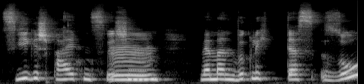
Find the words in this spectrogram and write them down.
zwiegespalten zwischen, Mhm. wenn man wirklich das so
